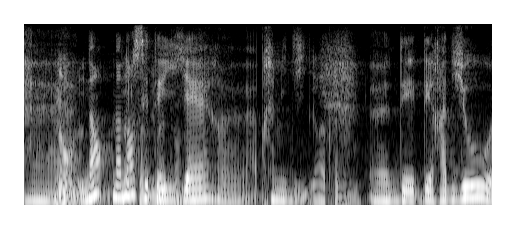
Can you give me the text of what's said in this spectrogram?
Euh, non, non, non, c'était hier euh, après-midi. Euh, des, radios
